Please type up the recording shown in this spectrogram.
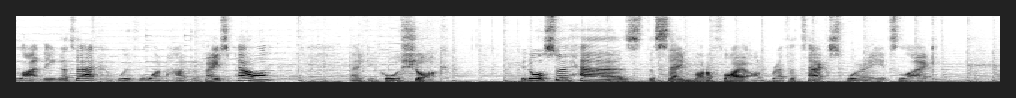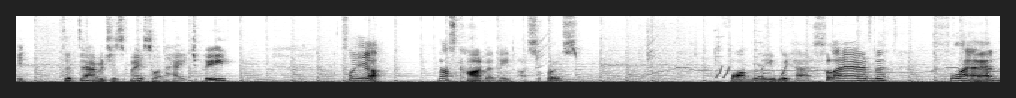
lightning attack with 100 base power, and can cause shock. It also has the same modifier on breath attacks, where it's like, it, the damage is based on HP. So yeah, that's kinda neat, I suppose. Finally, we have Flan. Flan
